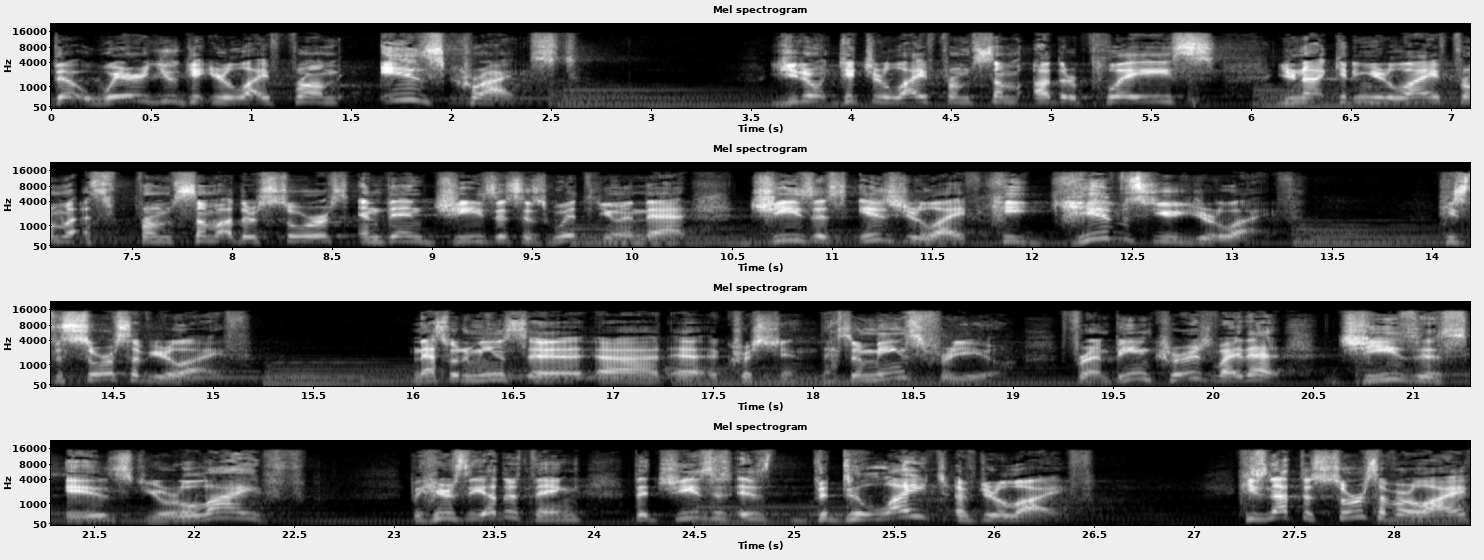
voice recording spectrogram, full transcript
the, where you get your life from is Christ. You don't get your life from some other place. You're not getting your life from, from some other source, and then Jesus is with you in that. Jesus is your life. He gives you your life, He's the source of your life. And that's what it means, uh, uh, uh, Christian. That's what it means for you, friend. Be encouraged by that. Jesus is your life. But here's the other thing that Jesus is the delight of your life. He's not the source of our life,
